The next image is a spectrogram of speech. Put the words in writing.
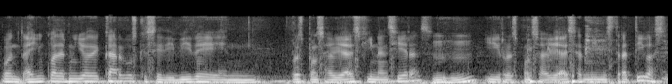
bueno, hay un cuadernillo de cargos que se divide en responsabilidades financieras y responsabilidades administrativas.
